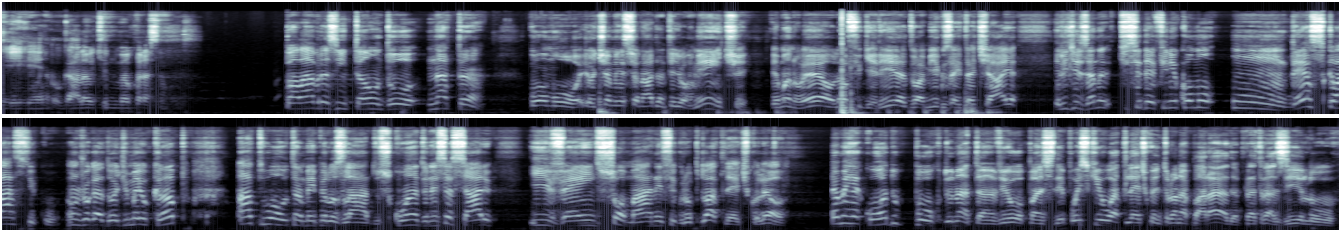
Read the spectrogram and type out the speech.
e, o Galo é o time do meu coração. Palavras então do Natan. Como eu tinha mencionado anteriormente, Emanuel, Léo Figueiredo, amigos da Itatiaia, ele dizendo que se define como um 10 clássico, um jogador de meio campo, atuou também pelos lados quando necessário e vem somar nesse grupo do Atlético, Léo. Eu me recordo pouco do Natan, viu, Pance? Depois que o Atlético entrou na parada para trazê-lo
